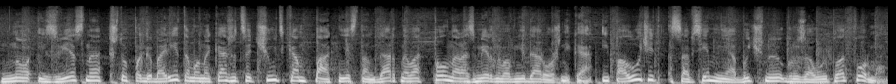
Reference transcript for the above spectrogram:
но известно, что по габаритам он окажется чуть компактнее стандартного полноразмерного внедорожника и получит совсем необычную грузовую платформу.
